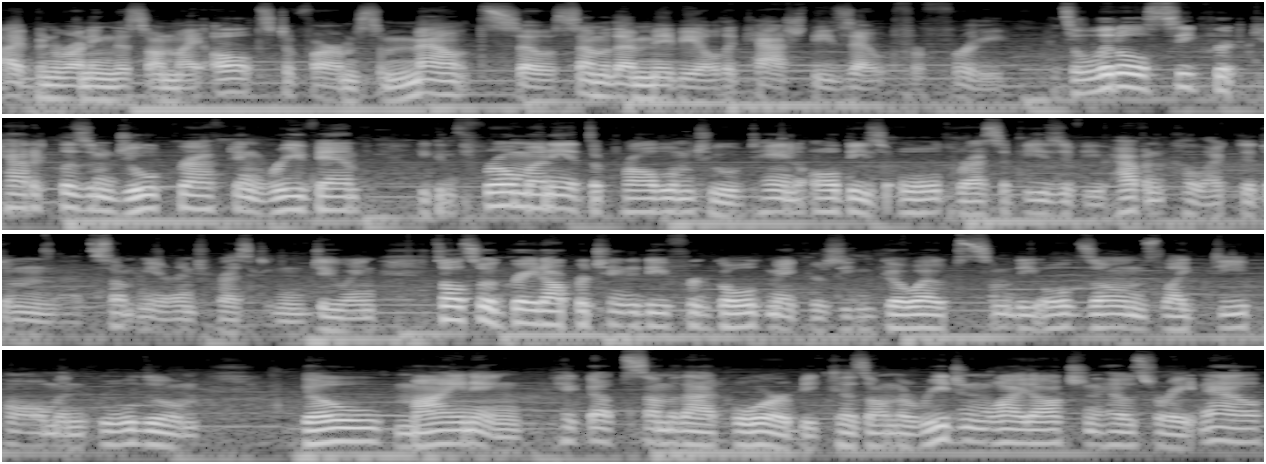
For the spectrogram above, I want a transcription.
I've been running this on my alts to farm some mounts, so some of them may be able to cash these out for free. It's a little secret Cataclysm jewel crafting revamp. You can throw money at the problem to obtain all these old recipes if you haven't collected them. That's something you're interested in doing. It's also a great opportunity for gold makers. You can go out to some of the old zones like Deepholm and Uldum go mining, pick up some of that ore because on the region wide auction house right now,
